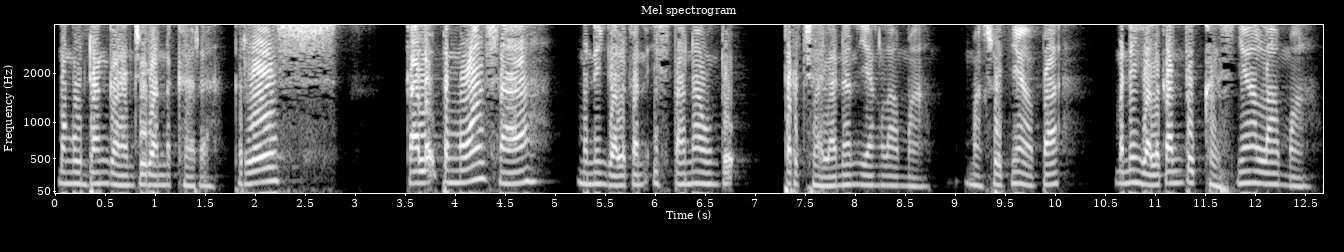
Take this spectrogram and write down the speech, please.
mengundang kehancuran negara. Terus kalau penguasa meninggalkan istana untuk perjalanan yang lama. Maksudnya apa? Meninggalkan tugasnya lama.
